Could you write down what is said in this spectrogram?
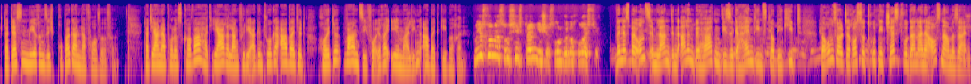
Stattdessen mehren sich Propagandavorwürfe. Tatjana Poloskova hat jahrelang für die Agentur gearbeitet. Heute warnt sie vor ihrer ehemaligen Arbeitgeberin. Wenn es bei uns im Land in allen Behörden diese Geheimdienstlobby gibt, warum sollte Rosso Trudnicestvo dann eine Ausnahme sein?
